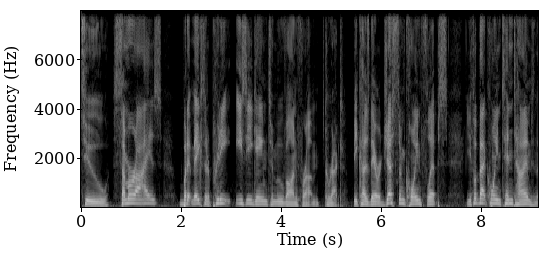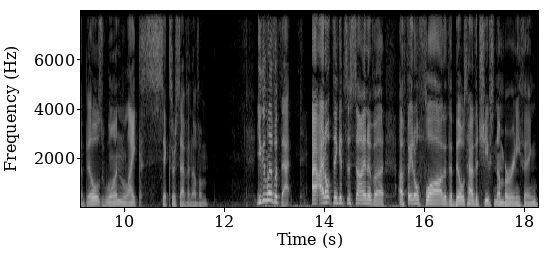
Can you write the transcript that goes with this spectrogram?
to summarize, but it makes it a pretty easy game to move on from Correct. because there were just some coin flips. You flip that coin 10 times and the Bills won like 6 or 7 of them. You can live with that. I, I don't think it's a sign of a, a fatal flaw that the Bills have the Chiefs number or anything.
